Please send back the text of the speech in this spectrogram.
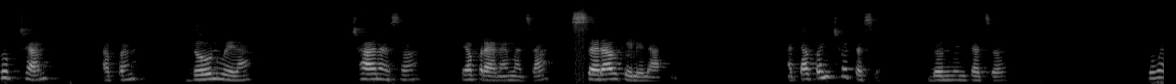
खूप छान. आपण दोन वेळा छान असा या प्राणायामाचा सराव केलेला आहे. आता आपण छोटस दोन मिनिटाचं किंवा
